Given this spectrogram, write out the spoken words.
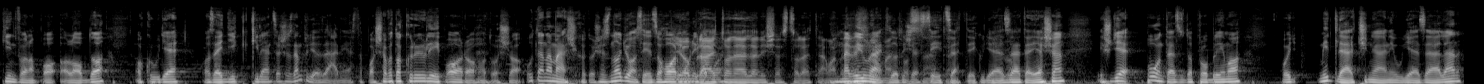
kint van a, labda, akkor ugye az egyik 9-es az nem tudja zárni ezt a passávat, akkor ő lép arra a hatosra. Utána a másik hatos. Ez nagyon szép, ez a Ja, a. Brighton ellen is ezt a letámadást. Meg a Unitedot is ezt szétszették ugye ezzel teljesen. És ugye pont ez volt a probléma, hogy mit lehet csinálni ugye ez ellen,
